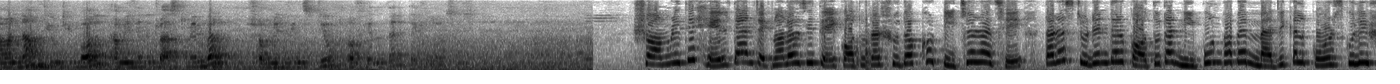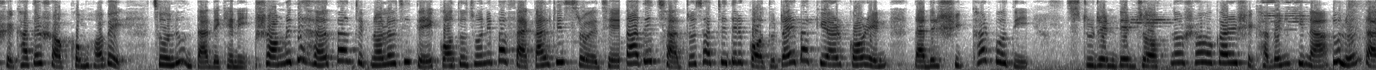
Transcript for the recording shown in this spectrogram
আমার নাম ডিউটি পল আমি এখানে trust member Samriddha institute of health and technology Samriddhi health and টেকনোলজিতে কতটা সুদক্ষ টিচার আছে, তারা স্টুডেন্টদের কতটা নিপুণভাবে মেডিকেল কোর্সগুলি শেখাতে সক্ষম হবে, চলুন তা দেখে নিই। সমৃদ্ধি হেলথ অ্যান্ড টেকনোলজিতে কতজনই বা ফ্যাকাল্টিস রয়েছে, তাদের ছাত্রছাত্রীদের কতটাই বা কেয়ার করেন, তাদের শিক্ষার প্রতি স্টুডেন্টদের যত্ন সহকারে শেখাবেন কিনা, চলুন তা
